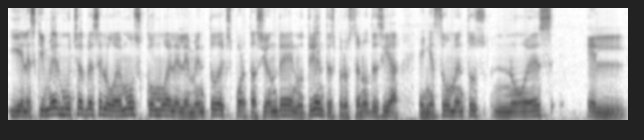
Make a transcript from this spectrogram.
Y el skimmer muchas veces lo vemos como el elemento de exportación de nutrientes, pero usted nos decía, en estos momentos no es el,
